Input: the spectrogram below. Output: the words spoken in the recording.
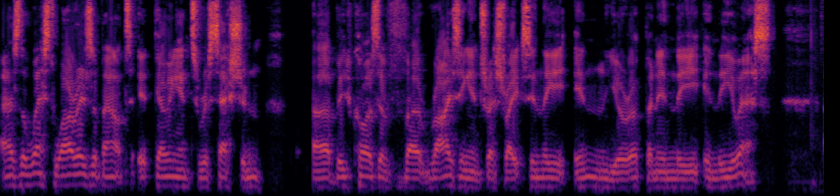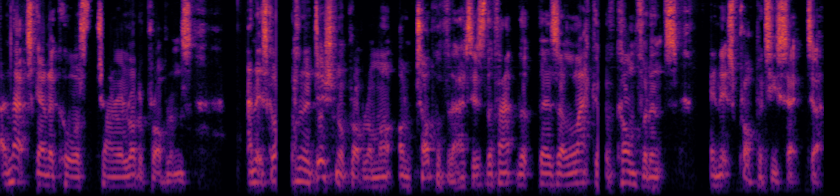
as the West worries about it going into recession uh, because of uh, rising interest rates in the in Europe and in the in the US, and that's going to cause China a lot of problems. And it's got an additional problem on top of that is the fact that there's a lack of confidence in its property sector.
